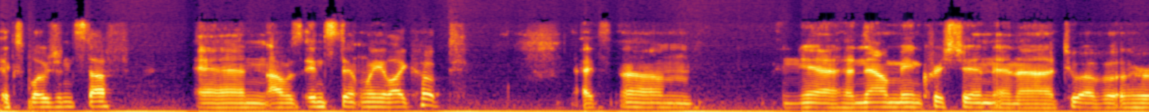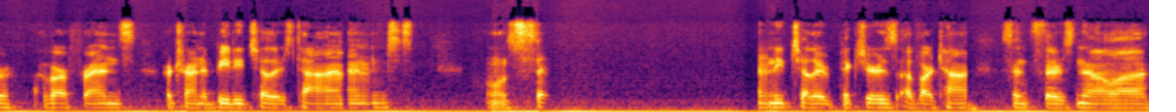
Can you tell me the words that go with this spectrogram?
explosion stuff, and I was instantly like hooked. It's, um, and yeah, and now me and Christian and uh, two of our of our friends are trying to beat each other's times. We'll send each other pictures of our time since there's no uh,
